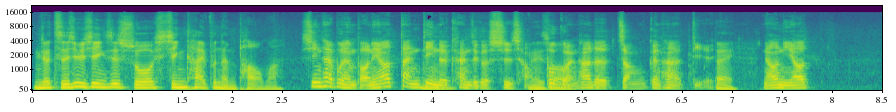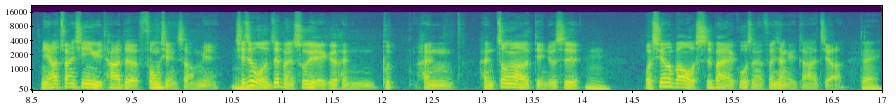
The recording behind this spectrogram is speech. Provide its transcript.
你的持续性是说心态不能跑吗？心态不能跑，你要淡定的看这个市场，嗯、不管它的涨跟它的跌。对，然后你要你要专心于它的风险上面。其实我这本书有一个很不很很重要的点，就是嗯，我希望把我失败的过程分享给大家。对，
